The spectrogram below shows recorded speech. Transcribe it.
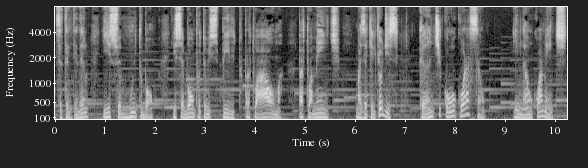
Você está entendendo? E isso é muito bom. Isso é bom para o teu espírito, para a tua alma, para a tua mente. Mas é aquilo que eu disse: cante com o coração e não com a mente.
